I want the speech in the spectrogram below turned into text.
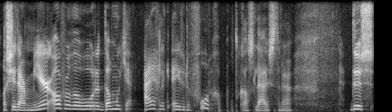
Als je daar meer over wil horen, dan moet je eigenlijk even de vorige podcast luisteren. Dus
